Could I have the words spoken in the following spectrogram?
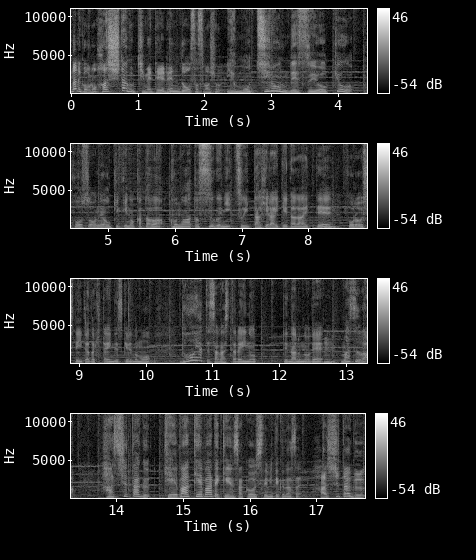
何かこのハッシュタグ決めて連動させましょうよ。いやもちろんですよ。今日放送ねお聞きの方はこの後すぐにツイッター開いていただいて、うん。フォローしていただきたいんですけれどもどうやって探したらいいの？ってなるので、うん。まずは「ハッシュタグケバケバ」で検索をしてみてください。ハッシュタグ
